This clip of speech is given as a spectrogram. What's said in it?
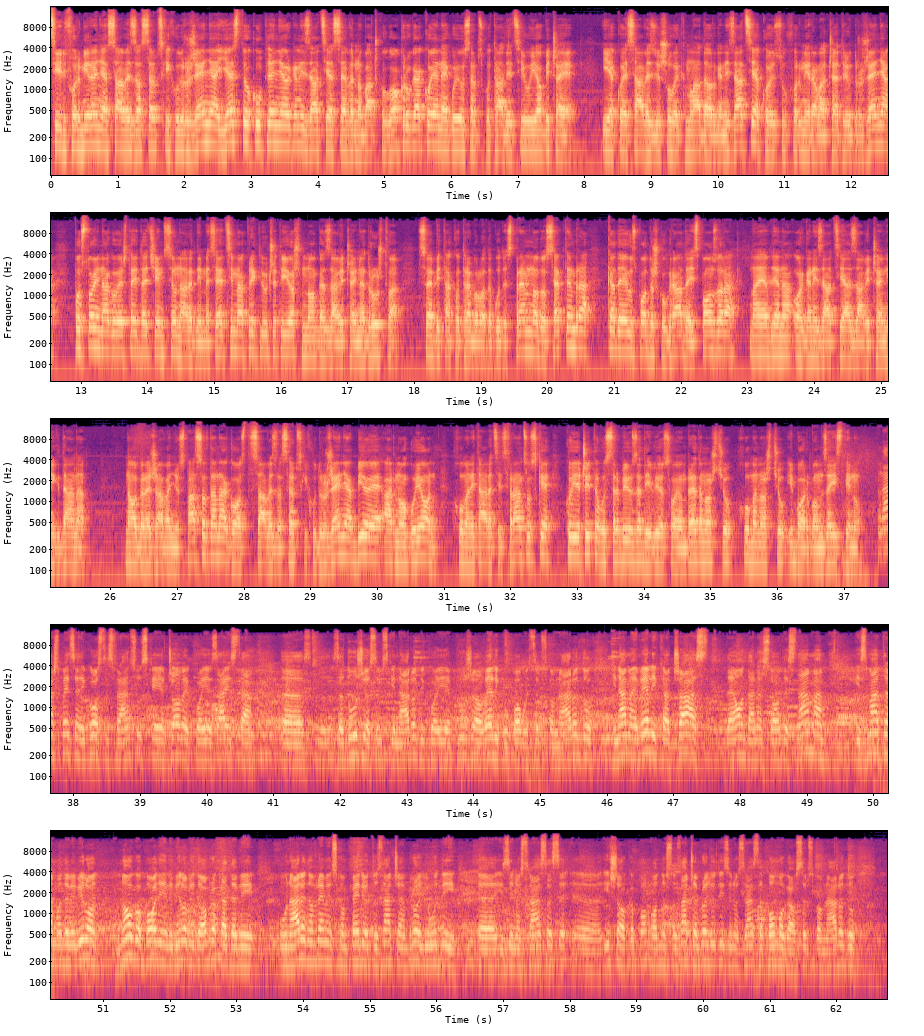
Cilj formiranja Saveza srpskih udruženja jeste okupljanje organizacija Severno-Bačkog okruga koje neguju srpsku tradiciju i običaje. Iako je Savez još uvek mlada organizacija koju su formirala četiri udruženja, postoji nagoveštaj da će im se u narednim mesecima priključiti još mnoga zavičajna društva. Sve bi tako trebalo da bude spremno do septembra, kada je uz podršku grada i sponzora najavljena organizacija zavičajnih dana. Na obeležavanju Spasovdana gost Saveza srpskih udruženja bio je Arno Gujon, humanitarac iz Francuske, koji je čitavu Srbiju zadivio svojom predanošću, humanošću i borbom za istinu. Naš specijalni gost iz Francuske je čovek koji je zaista e, zadužio srpski narod i koji je pružao veliku pomoć srpskom narodu i nama je velika čast da je on danas ovde s nama i smatramo da bi bilo mnogo bolje ili bilo bi dobro kada bi u narednom vremenskom periodu značajan broj ljudi e, iz inostranstva se e, išao, ka, odnosno značajan broj ljudi iz inostranstva pomogao srpskom narodu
